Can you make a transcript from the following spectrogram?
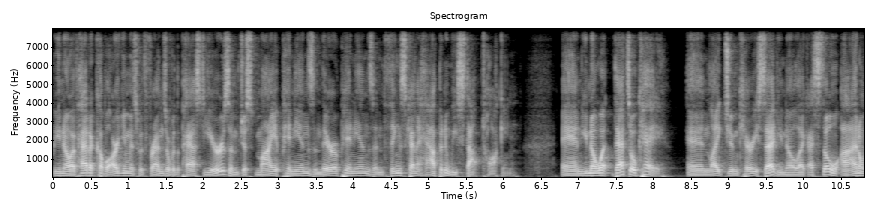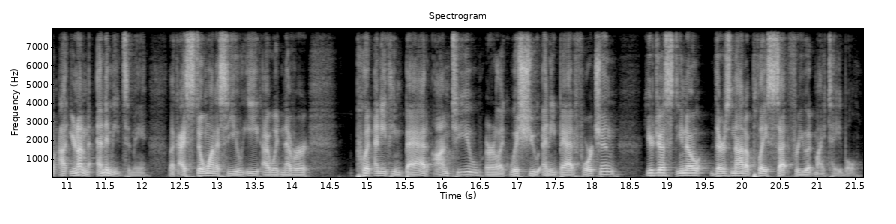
you know, I've had a couple arguments with friends over the past years and just my opinions and their opinions, and things kind of happen and we stop talking. And you know what? That's okay. And like Jim Carrey said, you know, like I still, I don't, I, you're not an enemy to me. Like I still want to see you eat. I would never put anything bad onto you or like wish you any bad fortune you're just, you know, there's not a place set for you at my table.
